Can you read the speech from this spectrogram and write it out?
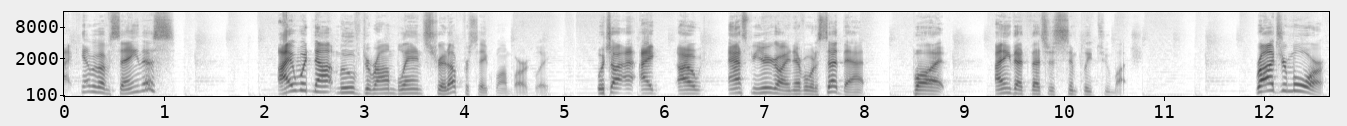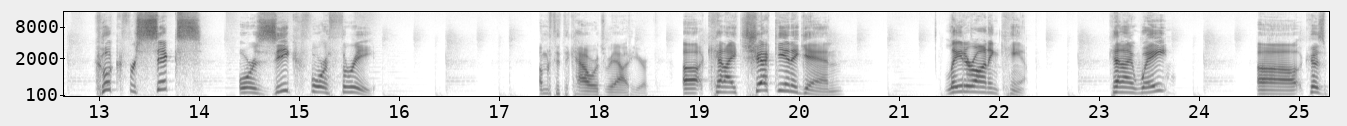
I can't believe I'm saying this. I would not move DaRon Bland straight up for Saquon Barkley, which I, I, I asked me a year ago, I never would have said that, but I think that that's just simply too much. Roger Moore, Cook for six or Zeke for three? I'm going to take the coward's way out here. Uh, can I check in again later on in camp? Can I wait? Because uh,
